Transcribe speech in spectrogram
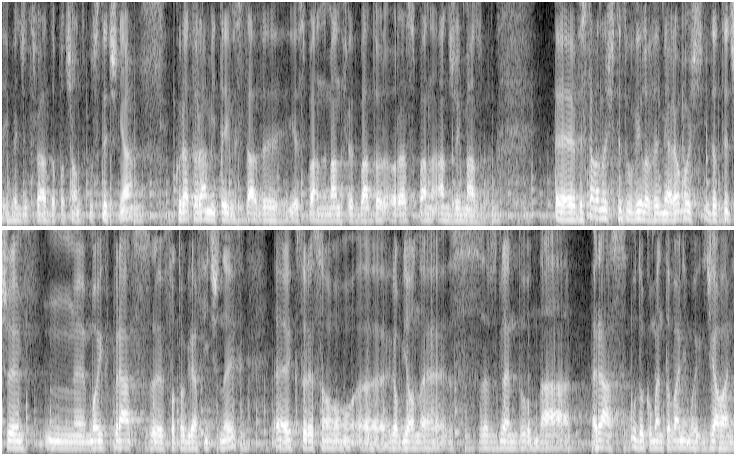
e, i będzie trwała do początku stycznia. Kuratorami tej wystawy jest pan Manfred Bator oraz pan Andrzej Mazur. Wystawa nosi tytuł Wielowymiarowość i dotyczy mm, moich prac fotograficznych, które są e, robione ze względu na raz udokumentowanie moich działań,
